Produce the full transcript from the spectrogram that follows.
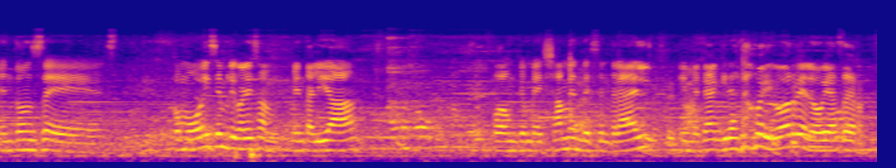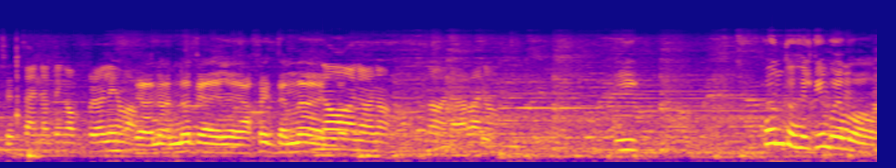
Entonces, como voy siempre con esa mentalidad, aunque me llamen de central y me tengan que ir a Tabo y Gorria, lo voy a hacer. O sea, no tengo problema. No, no te afecta en nada. No, no, no, no, la verdad no. ¿Y cuánto es el tiempo, digamos,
